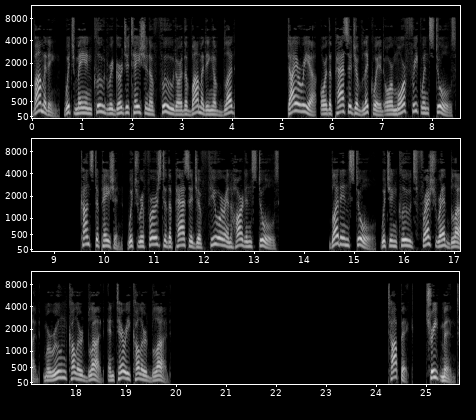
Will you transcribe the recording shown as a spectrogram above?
Vomiting, which may include regurgitation of food or the vomiting of blood. Diarrhea, or the passage of liquid or more frequent stools. Constipation, which refers to the passage of fewer and hardened stools. Blood in stool, which includes fresh red blood, maroon-colored blood, and terry-colored blood Topic: Treatment.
